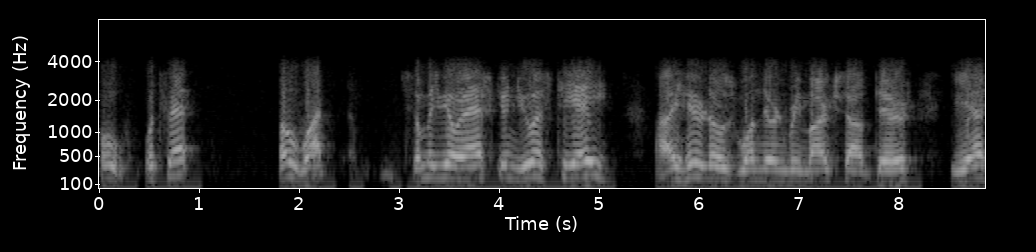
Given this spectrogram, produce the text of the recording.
Oh, what's that? Oh, what? Some of you are asking USTA. I hear those wondering remarks out there. Yes,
